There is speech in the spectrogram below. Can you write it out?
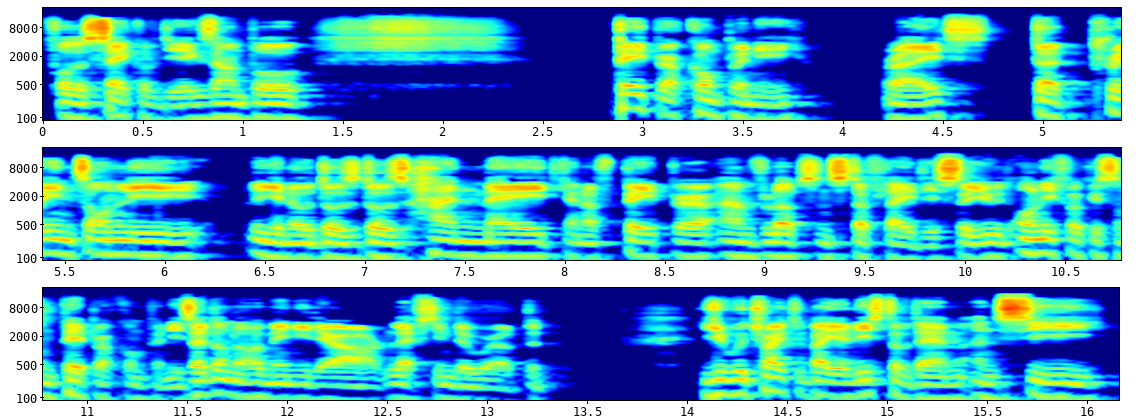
for the sake of the example, paper company, right? That prints only, you know, those, those handmade kind of paper envelopes and stuff like this. So you would only focus on paper companies. I don't know how many there are left in the world, but you would try to buy a list of them and see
